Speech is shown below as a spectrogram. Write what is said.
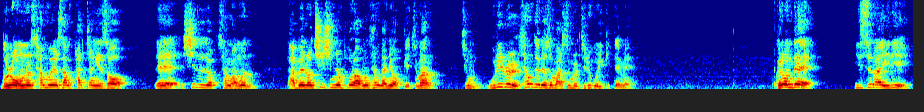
물론 오늘 사무엘상 8장에서 의 시대적 상황은 바벨론 70년 포로하고는 상관이 없겠지만 지금 우리를 상대로 해서 말씀을 드리고 있기 때문에 그런데 이스라엘이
